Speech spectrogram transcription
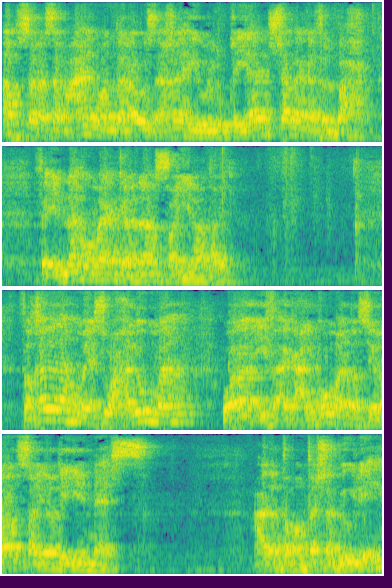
أبصر سمعان واندراوس أخاه يلقيان شبكه في البحر. فإنهما كانا صيادين. فقال لهما يسوع هلما ورائي فأجعلكما تصيران صيادي الناس. عدد 18 بيقول إيه؟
